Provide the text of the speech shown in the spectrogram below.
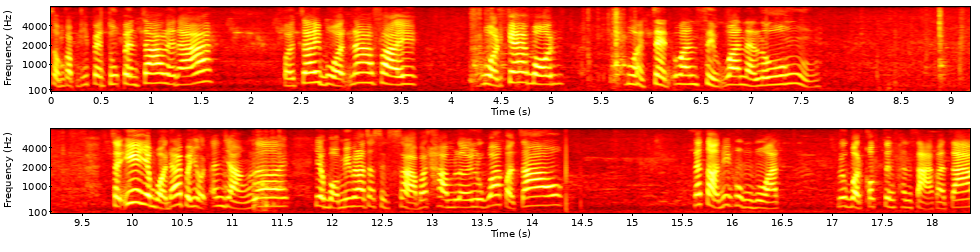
สมกับที่เป็นตุ๊กเป็นเจ้าเลยนะหัวใจบวชหน้าไฟ บวชแก้บน บวชเจ็ดวันสิบวันนะลุง จะอี้ยังบอกได้ประโยชน์อันอย่างเลย ยังบอกมีเวลาจะศึกษาพระธรรมเลย ลูกว่ากว่าเจ้า และตอนที่คุมบวชลูกบวชครบตึงพรรษากว่าเจ้า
